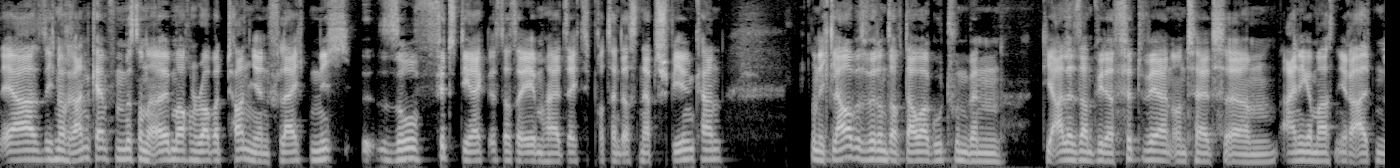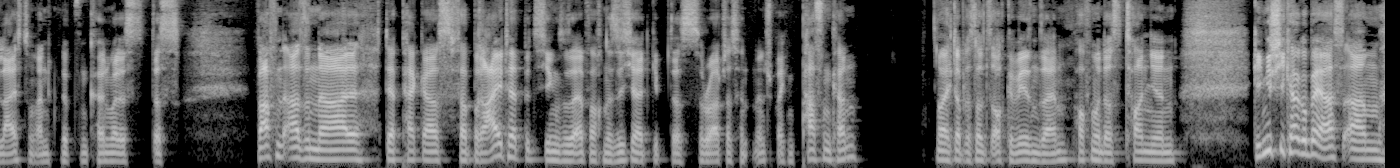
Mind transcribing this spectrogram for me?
ja, sich noch rankämpfen müssen und eben auch ein Robert Tonyan vielleicht nicht so fit direkt ist, dass er eben halt 60% der Snaps spielen kann. Und ich glaube, es würde uns auf Dauer gut tun, wenn die allesamt wieder fit wären und halt ähm, einigermaßen ihre alten Leistungen anknüpfen können, weil es das Waffenarsenal der Packers verbreitet, beziehungsweise einfach eine Sicherheit gibt, dass Rogers hinten entsprechend passen kann. Aber ich glaube, das soll es auch gewesen sein. Hoffen wir, dass Tonyan gegen die Chicago Bears am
